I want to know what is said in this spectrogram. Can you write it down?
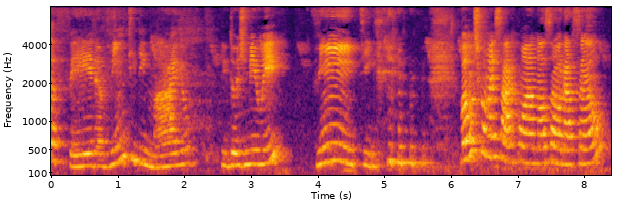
terça-feira, 20 de maio de 2020. Vamos começar com a nossa oração?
